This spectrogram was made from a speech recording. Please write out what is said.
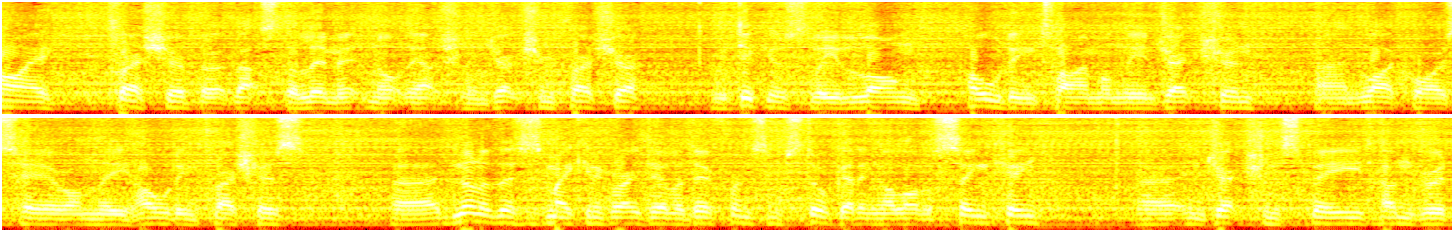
high pressure, but that's the limit, not the actual injection pressure. Ridiculously long holding time on the injection, and likewise here on the holding pressures. Uh, none of this is making a great deal of difference. I'm still getting a lot of sinking. Uh, injection speed, 100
